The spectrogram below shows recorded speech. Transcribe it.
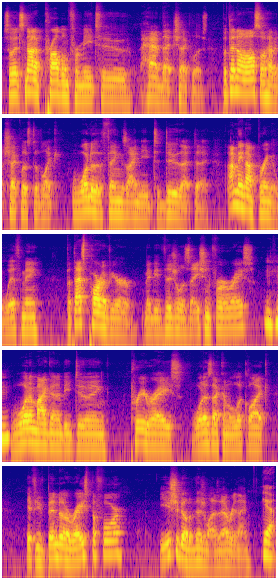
So it's not a problem for me to have that checklist. But then I'll also have a checklist of like what are the things I need to do that day. I may not bring it with me, but that's part of your maybe visualization for a race. Mm-hmm. What am I going to be doing pre-race? What is that going to look like? If you've been to a race before, you should be able to visualize everything Yeah.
